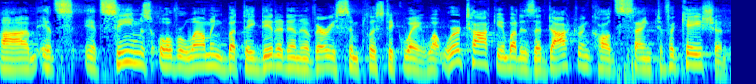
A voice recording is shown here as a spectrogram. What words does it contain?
Um, it's, it seems overwhelming, but they did it in a very simplistic way. What we're talking about is a doctrine called sanctification.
